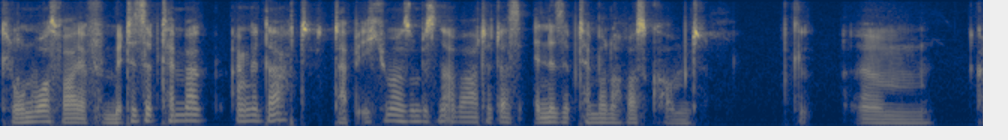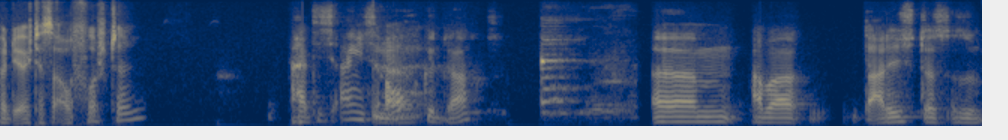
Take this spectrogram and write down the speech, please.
Clone Wars war ja für Mitte September angedacht. Da habe ich immer so ein bisschen erwartet, dass Ende September noch was kommt. Ähm, könnt ihr euch das auch vorstellen? Hatte ich eigentlich Ja. auch gedacht. Ähm, aber dadurch, dass also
